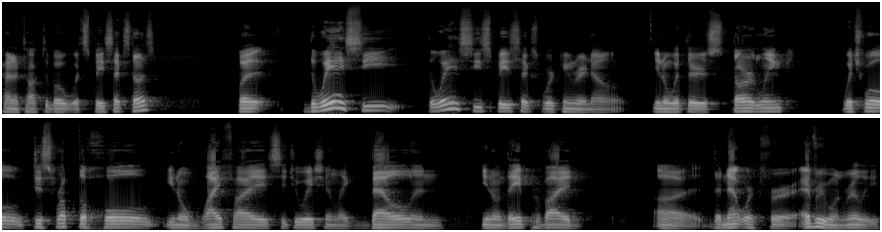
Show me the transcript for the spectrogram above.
kind of talked about what SpaceX does. But the way I see the way I see SpaceX working right now, you know, with their Starlink which will disrupt the whole, you know, Wi-Fi situation. Like Bell and you know they provide uh the network for everyone really.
